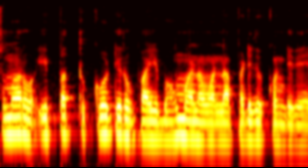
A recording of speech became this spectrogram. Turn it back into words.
ಸುಮಾರು ಇಪ್ಪತ್ತು ಕೋಟಿ ರೂಪಾಯಿ ಬಹುಮಾನವನ್ನು ಪಡೆದುಕೊಂಡಿದೆ.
